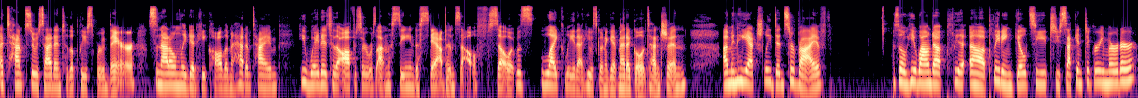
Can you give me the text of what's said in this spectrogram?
attempt suicide until the police were there. So, not only did he call them ahead of time, he waited till the officer was on the scene to stab himself. So, it was likely that he was going to get medical attention. Um, and he actually did survive. So he wound up ple- uh, pleading guilty to second degree murder,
